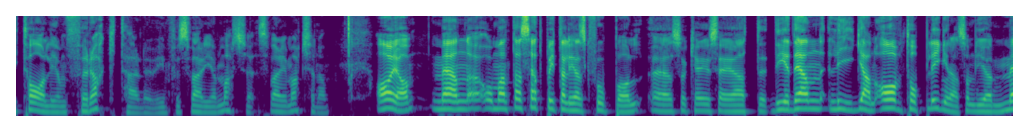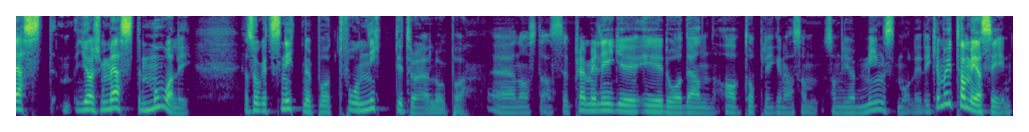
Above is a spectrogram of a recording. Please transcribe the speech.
Italien-förakt här nu inför Sverige-matcher- Sverige-matcherna? Ja, ja, men om man inte har sett på italiensk fotboll eh, så kan jag ju säga att det är den ligan av toppligorna som det gör mest, görs mest mål i. Jag såg ett snitt nu på 2,90 tror jag låg på eh, någonstans. Premier League är ju då den av toppligorna som, som det gör minst mål i. Det kan man ju ta med sig in.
